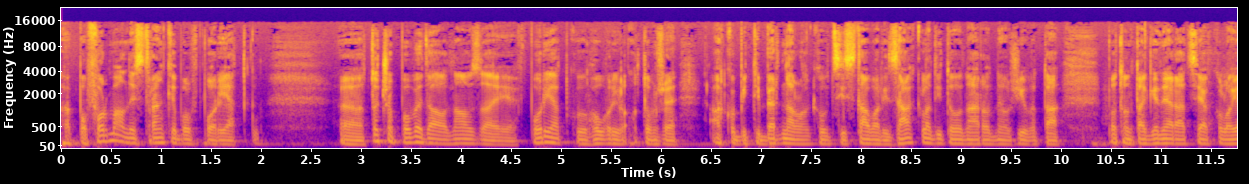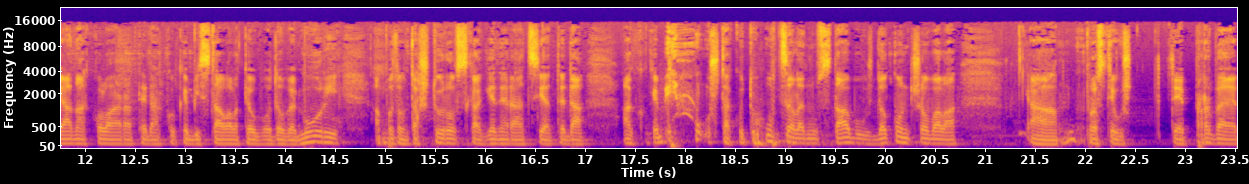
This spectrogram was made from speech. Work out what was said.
po formálnej stránke bol v poriadku. E, to, čo povedal, naozaj je v poriadku. Hovoril o tom, že ako by tí Bernalákovci stávali základy toho národného života. Potom tá generácia okolo Jana Kolára, teda ako keby stávala tie obvodové múry a potom tá štúrovská generácia, teda ako keby už takú tú ucelenú stavbu už dokončovala a proste už tie prvé,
